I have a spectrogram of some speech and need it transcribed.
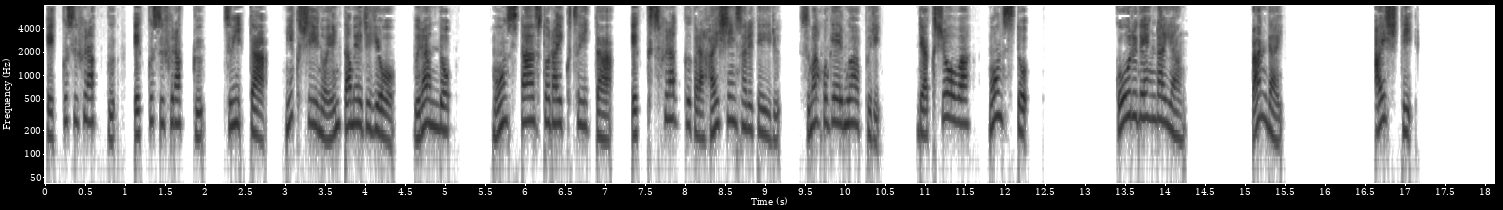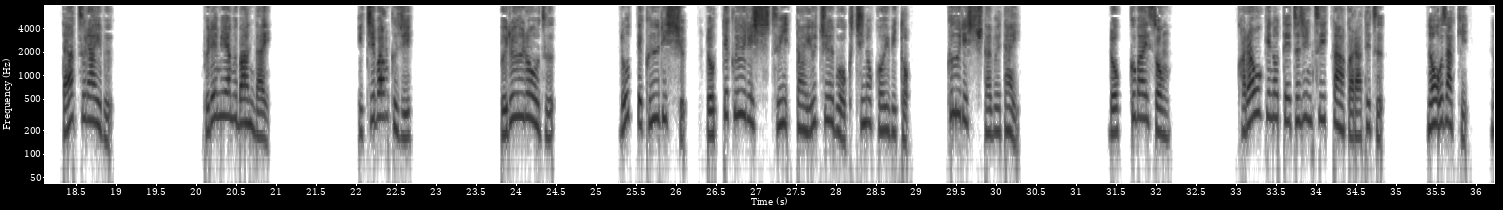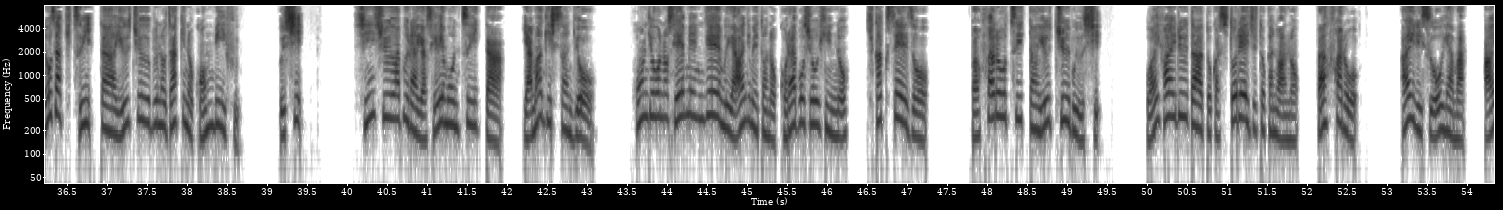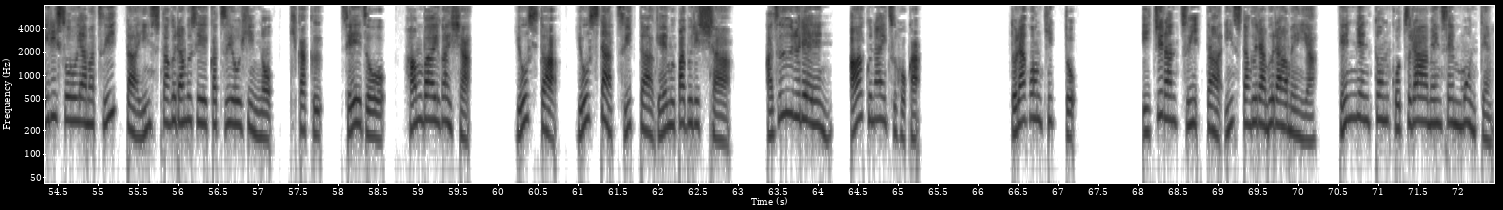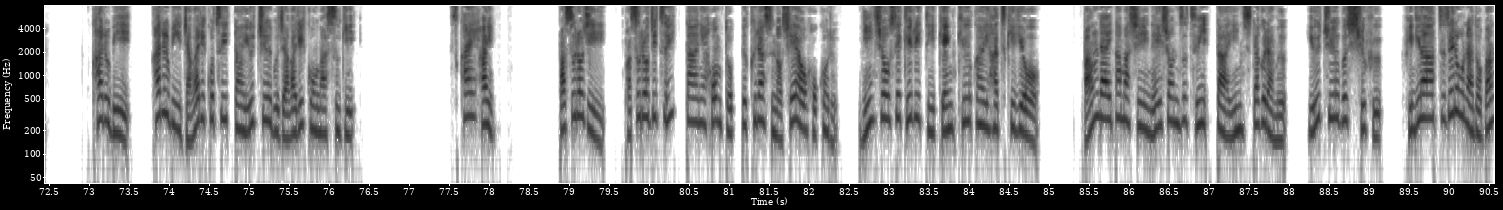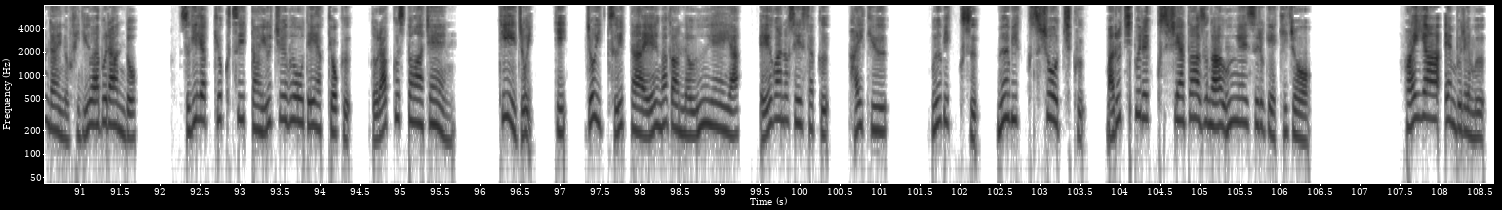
X フラッグ、X フラッグ、ツイッター、ミクシーのエンタメ事業、ブランド。モンスターストライクツイッター、X フラッグから配信されているスマホゲームアプリ。略称は、モンスト。ゴールデンライアン。バンダイ。アイシティ。ダーツライブ。プレミアムバンダイ。一番くじ。ブルーローズ。ロッテクーリッシュ。ロッテクーリッシュツイッター YouTube を口の恋人。クーリッシュ食べたい。ロックバイソン。カラオケの鉄人ツイッターから鉄。野崎。野崎ツイッター YouTube のザキのコンビーフ。牛。新州油や製門ツイッター。山岸産業。本業の製麺ゲームやアニメとのコラボ商品の企画製造。バッファローツイッター YouTube 牛。Wi-Fi ルーターとかストレージとかのあの、バッファロー。アイリス大山。アイリス大山ツイッターインスタグラム生活用品の企画、製造、販売会社。ヨースター、ヨースターツイッターゲームパブリッシャー。アズールレーン、アークナイツほか。ドラゴンキット。一覧ツイッターインスタグラムラーメンや天然豚骨ラーメン専門店。カルビー、カルビーじゃがりこツイッター YouTube じゃがりこま杉。スカイハイ。パスロジー、パスロジツイッター日本トップクラスのシェアを誇る認証セキュリティ研究開発企業。バンダイ魂ネーションズツイッターインスタグラム、YouTube 主婦、フィギュアーツゼロなどバンダイのフィギュアブランド。スギ薬局ツイッター YouTube 大手薬局、ドラッグストアチェーン。T ジョイ、T ジョイツイッター映画館の運営や映画の制作、配給。ムービックス、ムービックス松竹、マルチプレックスシアターズが運営する劇場。ファイヤーエンブレム。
